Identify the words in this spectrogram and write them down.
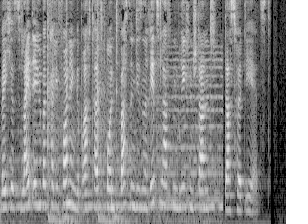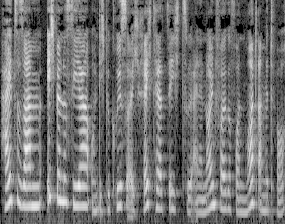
welches Leid er über Kalifornien gebracht hat und was in diesen rätselhaften Briefen stand, das hört ihr jetzt. Hi zusammen, ich bin Lucia und ich begrüße euch recht herzlich zu einer neuen Folge von Mord am Mittwoch.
